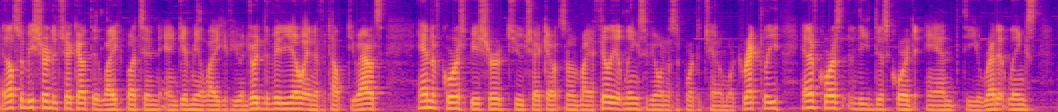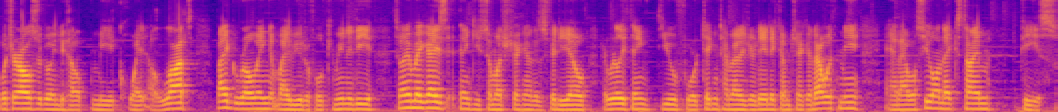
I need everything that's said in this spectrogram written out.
And also be sure to check out the like button and give me a like if you enjoyed the video and if it helped you out. And of course, be sure to check out some of my affiliate links if you want to support the channel more directly. And of course, the Discord and the Reddit links, which are also going to help me quite a lot by growing my beautiful community. So anyway, guys, thank you so much for checking out this video. I really thank you for taking time out of your day to come check it out with me. And I will see you all next time. Peace.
